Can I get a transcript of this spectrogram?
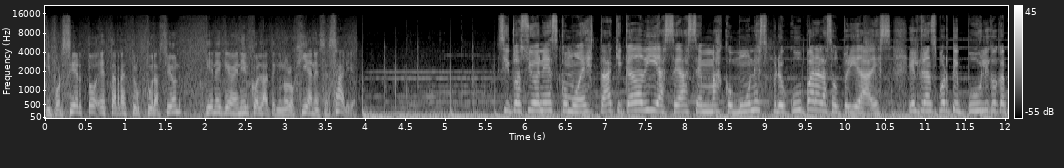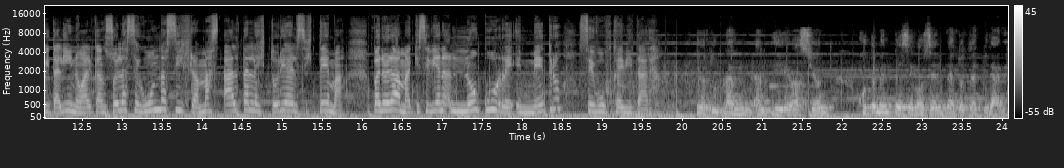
y por cierto, esta reestructuración tiene que venir con la tecnología necesaria. Situaciones como esta, que cada día se hacen más comunes, preocupan a las autoridades. El transporte público capitalino alcanzó la segunda cifra más alta en la historia del sistema, panorama que si bien no ocurre en metro, se busca evitar. Nuestro plan anti-evasión justamente se concentra en estos tres pilares.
